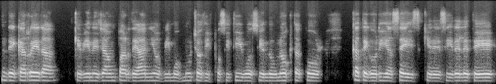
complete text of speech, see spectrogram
de carrera que viene ya un par de años. Vimos muchos dispositivos siendo un octa-core categoría 6, quiere decir LTE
